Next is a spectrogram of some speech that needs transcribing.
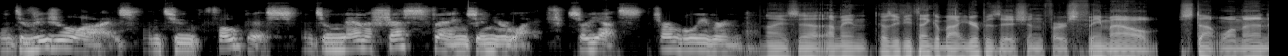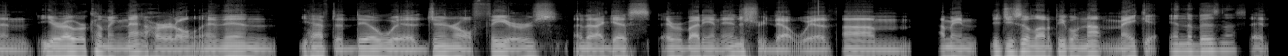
and to visualize and to focus and to manifest things in your life. So, yes, firm believer in that. Nice. Yeah. I mean, because if you think about your position, first female stunt woman, and you're overcoming that hurdle, and then you have to deal with general fears that I guess everybody in the industry dealt with. Um, I mean, did you see a lot of people not make it in the business that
